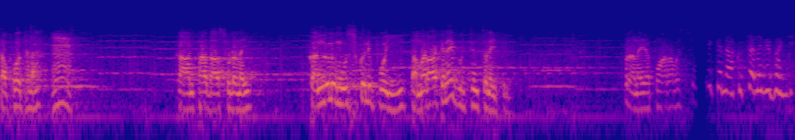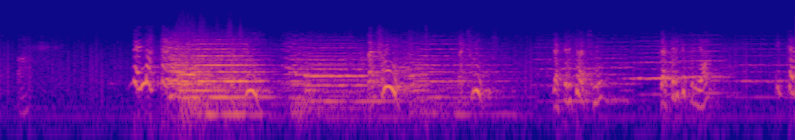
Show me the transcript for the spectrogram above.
తపోధన కాంతాదాసుడనై కన్నులు మూసుకొని పోయి తమరాకనే గుర్తించనైతే ప్రణయ పారవశ్యం ఇక నాకు సెలవివ్వండి వెళ్ళొస్తాను. ఎక్కడికి లక్ష్మి? ఎక్కడికి ప్రియా ఇక్కడ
